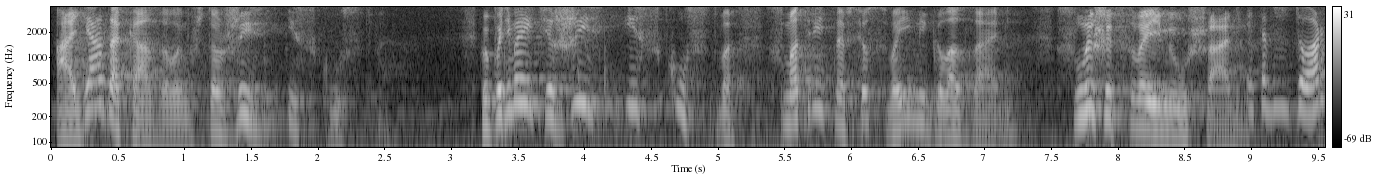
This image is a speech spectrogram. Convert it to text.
А я доказывал им, что жизнь – искусство. Вы понимаете, жизнь – искусство. Смотреть на все своими глазами, слышать своими ушами. Это вздор.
